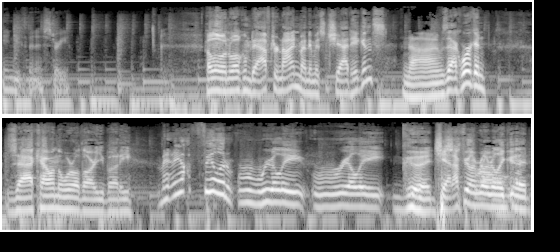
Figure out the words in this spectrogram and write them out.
in youth ministry. Hello and welcome to After Nine. My name is Chad Higgins. And I'm Zach Working. Zach, how in the world are you, buddy? Man, I'm feeling really, really good, Chad. I'm feeling really, really good.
